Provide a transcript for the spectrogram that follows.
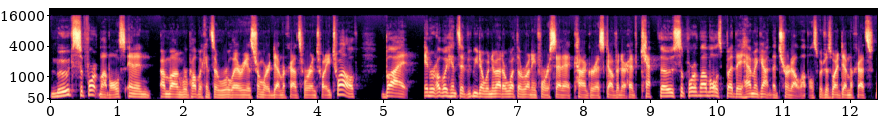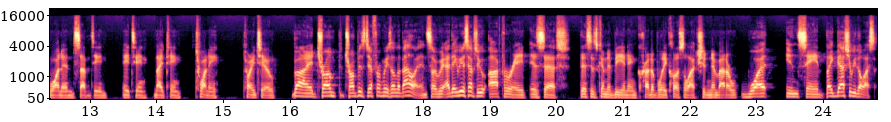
moved support levels and among Republicans in rural areas from where Democrats were in 2012. But in Republicans have, you know, no matter what they're running for, Senate, Congress, governor, have kept those support levels, but they haven't gotten the turnout levels, which is why Democrats won in 17, 18, 19, 20, 22. But Trump, Trump is different when he's on the ballot. And so I think we just have to operate as if this is going to be an incredibly close election, no matter what insane, like that should be the lesson.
